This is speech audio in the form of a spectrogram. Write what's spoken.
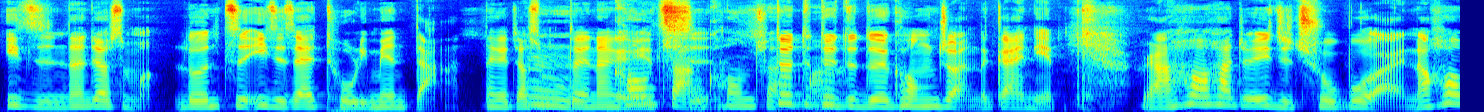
一直那叫什么轮子一直在土里面打，那个叫什么？对，那个空转，空转，对对对对对，空转的概念。然后它就一直出不来，然后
